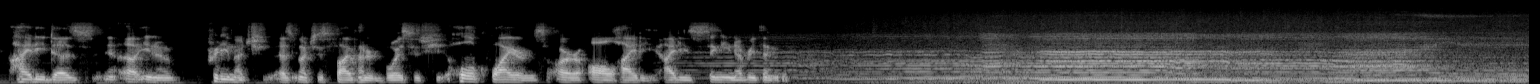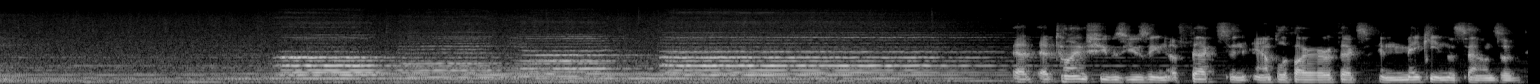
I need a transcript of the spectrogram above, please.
Heidi does, uh, you know, pretty much as much as 500 voices. She, whole choirs are all Heidi. Heidi's singing everything. At, at times she was using effects and amplifier effects and making the sounds of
